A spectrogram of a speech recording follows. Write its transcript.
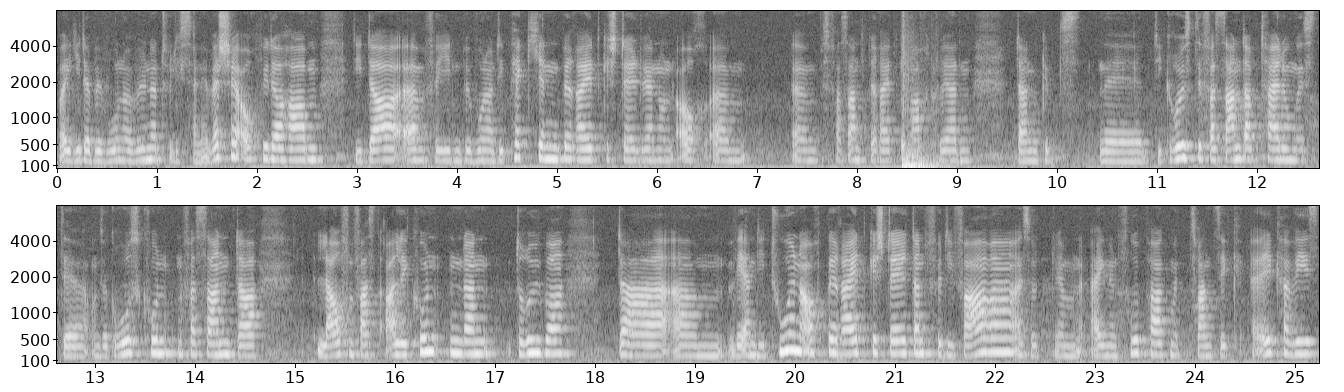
weil jeder Bewohner will natürlich seine Wäsche auch wieder haben, die da ähm, für jeden Bewohner die Päckchen bereitgestellt werden und auch ähm, ähm versandbereit gemacht werden. Dann gibt es die größte Versandabteilung ist der, unser Großkundenversand. Da laufen fast alle Kunden dann drüber. Da ähm, werden die Touren auch bereitgestellt dann für die Fahrer. Also wir haben einen eigenen Fuhrpark mit 20 LKWs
